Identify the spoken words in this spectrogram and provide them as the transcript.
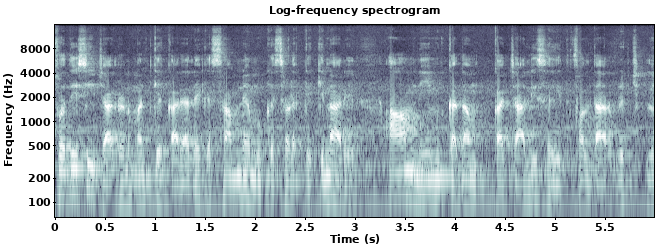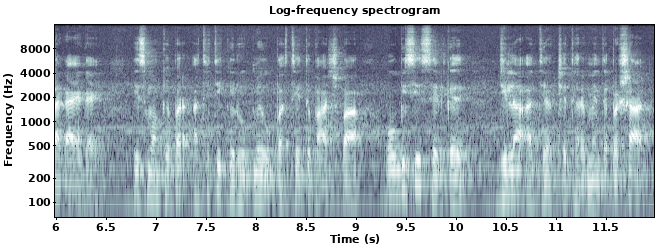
स्वदेशी जागरण मंच के कार्यालय के सामने मुख्य सड़क के किनारे आम नीम कदम का जाली सहित फलदार वृक्ष लगाए गए। इस मौके पर अतिथि के रूप में उपस्थित भाजपा, ओबीसी सेल के जिला अध्यक्ष धर्मेंद्र प्रसाद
